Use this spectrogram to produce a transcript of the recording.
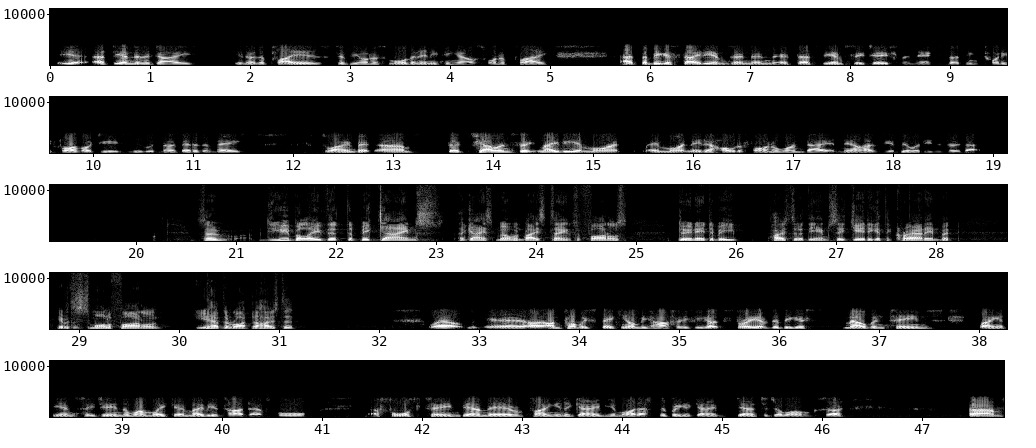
yeah, at the end of the day, you know, the players, to be honest, more than anything else, want to play at the bigger stadiums, and, and it, that's the MCG for the next, I think, 25 odd years. You would know better than me, Dwayne. But um, the challenge that maybe it might it might need to hold a holder final one day. It now has the ability to do that. So, do you believe that the big games against Melbourne-based teams for finals do need to be hosted at the MCG to get the crowd in? But if it's a smaller final, you have the right to host it. Well, yeah, I'm probably speaking on behalf of. If you got three of the biggest Melbourne teams playing at the MCG in the one weekend, maybe it's hard to have four, a fourth team down there and playing in a game. You might have to bring a game down to Geelong. So, um,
